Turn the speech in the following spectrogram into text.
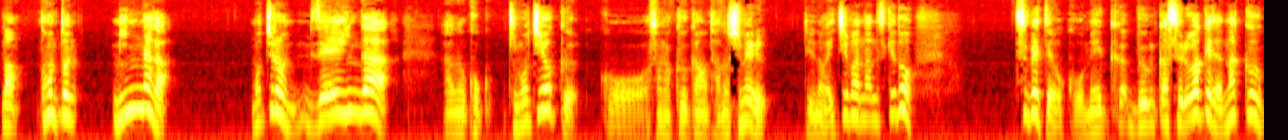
まあ、本当に、みんなが、もちろん全員が、あの、ここ、気持ちよく、こう、その空間を楽しめるっていうのが一番なんですけど、すべてをこう、明確分化するわけじゃなく、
